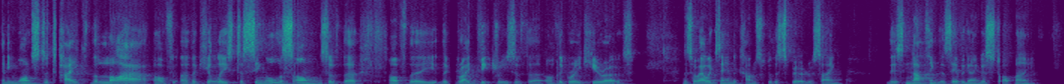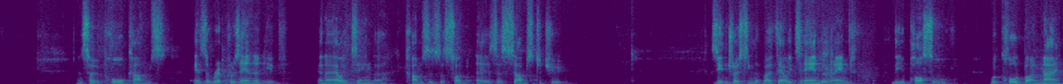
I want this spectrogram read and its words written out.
and he wants to take the lyre of, of Achilles to sing all the songs of the, of the, the great victories of the, of the Greek heroes. And so Alexander comes with a spirit of saying, There's nothing that's ever going to stop me. And so Paul comes as a representative, and Alexander comes as a, sub, as a substitute. It's interesting that both Alexander and the apostle were called by name.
